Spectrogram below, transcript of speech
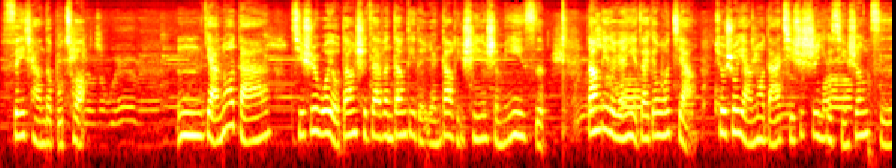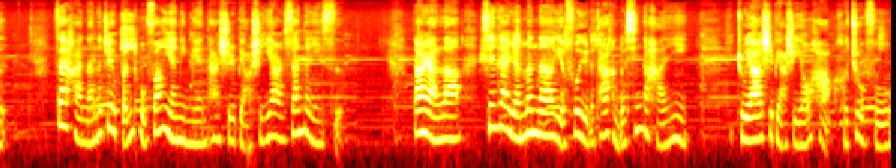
非常的不错。嗯，雅诺达，其实我有当时在问当地的人到底是一个什么意思。当地的人也在跟我讲，就说雅诺达其实是一个形声词，在海南的这个本土方言里面，它是表示一二三的意思。当然了，现在人们呢也赋予了它很多新的含义，主要是表示友好和祝福。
